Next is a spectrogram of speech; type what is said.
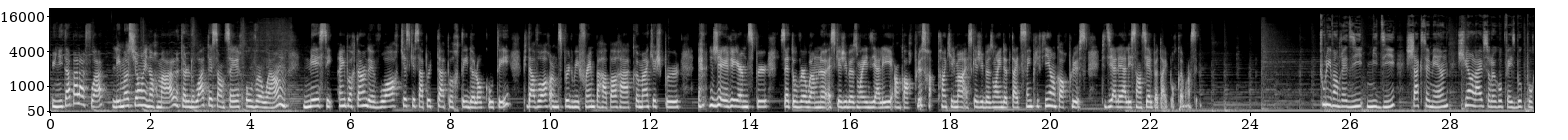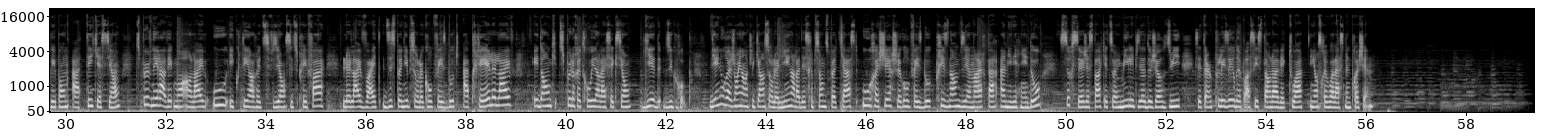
une étape à la fois. L'émotion est normale. Tu as le droit de te sentir overwhelmed, mais c'est important de voir qu'est-ce que ça peut t'apporter de l'autre côté, puis d'avoir un petit peu de reframe par rapport à comment que je peux gérer un petit peu cet overwhelm-là. Est-ce que j'ai besoin d'y aller encore plus tranquillement? Est-ce que j'ai besoin de peut-être simplifier encore plus, puis d'y aller à l'essentiel peut-être pour commencer? Tous les vendredis midi, chaque semaine. Je suis en live sur le groupe Facebook pour répondre à tes questions. Tu peux venir avec moi en live ou écouter en rediffusion si tu préfères. Le live va être disponible sur le groupe Facebook après le live et donc tu peux le retrouver dans la section guide du groupe. Viens nous rejoindre en cliquant sur le lien dans la description du podcast ou recherche le groupe Facebook Présidente Visionnaire par Amélie Riendo. Sur ce, j'espère que tu as aimé l'épisode d'aujourd'hui. C'est un plaisir de passer ce temps-là avec toi et on se revoit la semaine prochaine.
